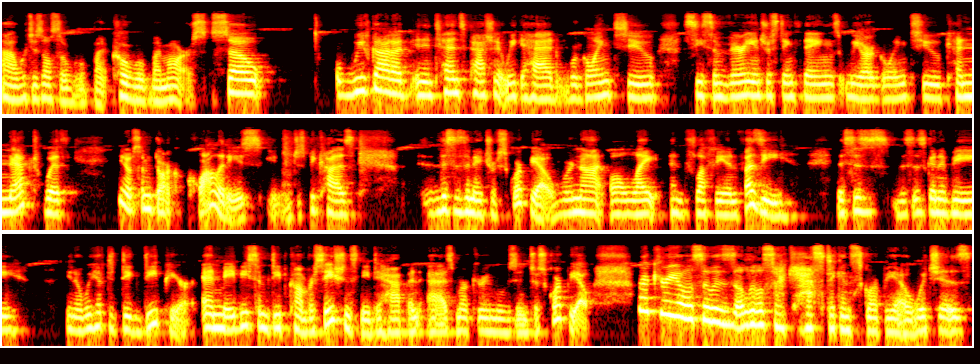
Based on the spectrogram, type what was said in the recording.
uh, which is also ruled by, co-ruled by Mars. So we've got a, an intense, passionate week ahead. We're going to see some very interesting things. We are going to connect with, you know, some dark qualities, you know, just because this is the nature of Scorpio. We're not all light and fluffy and fuzzy. This is this is going to be you know we have to dig deep here and maybe some deep conversations need to happen as mercury moves into scorpio mercury also is a little sarcastic in scorpio which is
